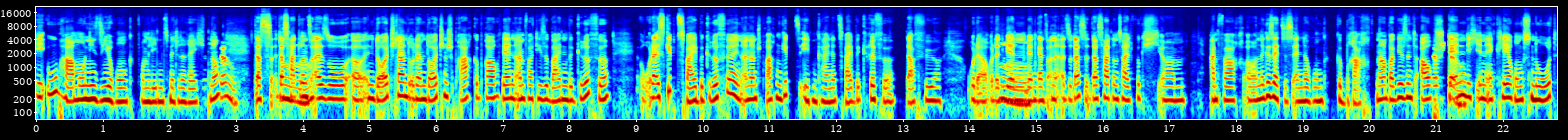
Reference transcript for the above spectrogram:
EU-Harmonisierung vom Lebensmittelrecht. Ne? Das, das mhm. hat uns mhm. also äh, in Deutschland oder im deutschen Sprachgebrauch werden einfach diese beiden Begriffe, oder es gibt zwei Begriffe, in anderen Sprachen gibt es eben keine zwei Begriffe dafür. Oder, oder die mhm. werden, werden ganz anders. Also das, das hat uns halt wirklich ähm, einfach äh, eine Gesetzesänderung gebracht. Ne? Aber wir sind auch ständig in Erklärungsnot,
